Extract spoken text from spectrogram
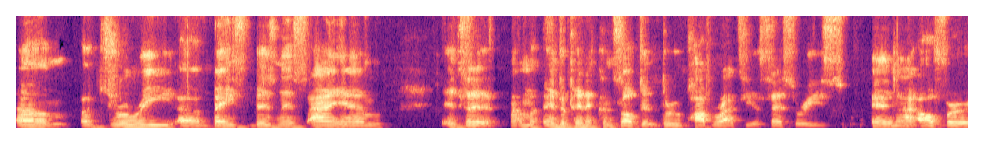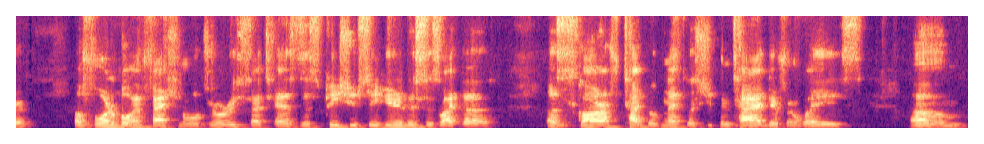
um, a jewelry uh, based business. I am it's a I'm an independent consultant through Paparazzi Accessories, and I offer affordable and fashionable jewelry, such as this piece you see here. This is like a, a scarf type of necklace. You can tie it different ways. Um,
